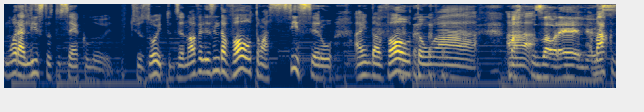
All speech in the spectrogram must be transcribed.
moralistas do século 18, 19, eles ainda voltam a Cícero, ainda voltam a, a Marcos Aurélio. Marcos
